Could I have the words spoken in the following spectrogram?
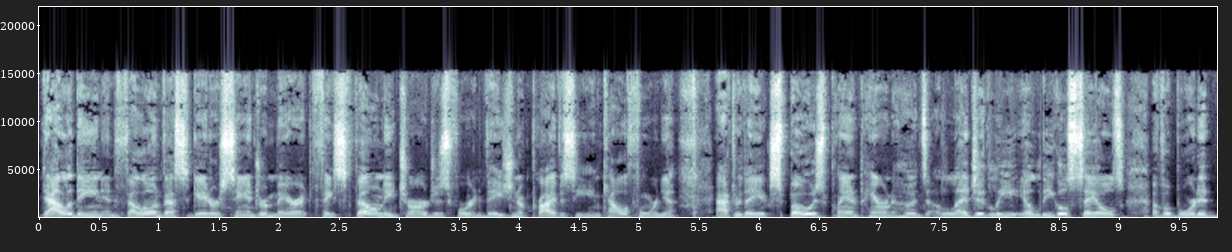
Daleiden and fellow investigator Sandra Merritt face felony charges for invasion of privacy in California after they exposed Planned Parenthood's allegedly illegal sales of aborted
